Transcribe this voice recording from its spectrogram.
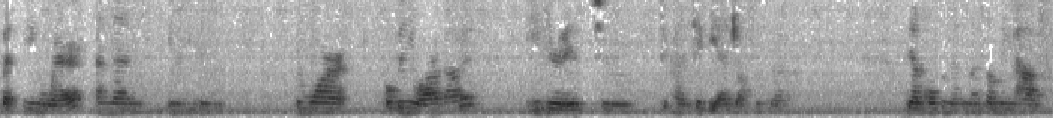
but being aware. And then, you know, you can, the more open you are about it, the easier it is to, to kind of take the edge off of the, the unwholesomeness, and then suddenly you have,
